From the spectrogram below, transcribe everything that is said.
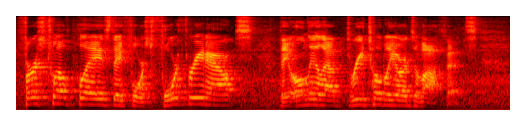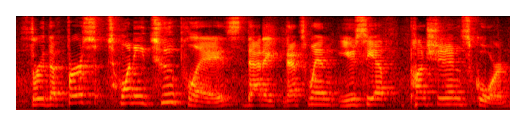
first 12 plays, they forced four three and outs. They only allowed three total yards of offense. Through the first 22 plays, that that's when UCF punched it in and scored,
